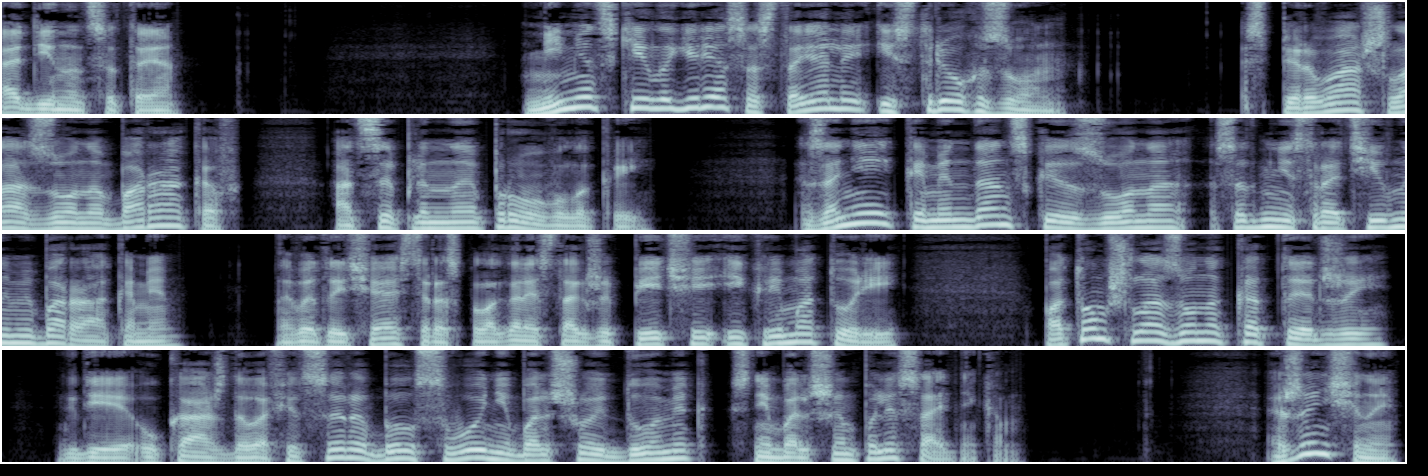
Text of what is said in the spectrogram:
11. Немецкие лагеря состояли из трех зон. Сперва шла зона бараков, оцепленная проволокой. За ней комендантская зона с административными бараками. В этой части располагались также печи и крематорий. Потом шла зона коттеджей, где у каждого офицера был свой небольшой домик с небольшим полисадником. Женщины,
